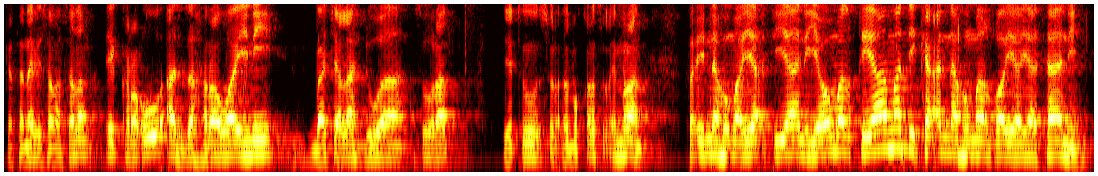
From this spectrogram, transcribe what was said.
Kata Nabi SAW, Ikra'u az-Zahrawaini. Bacalah dua surat yaitu surat Al-Baqarah surat Al-Imran. Fa innahuma ya'tiyani yaumal qiyamati ka'annahuma ghayayatani.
